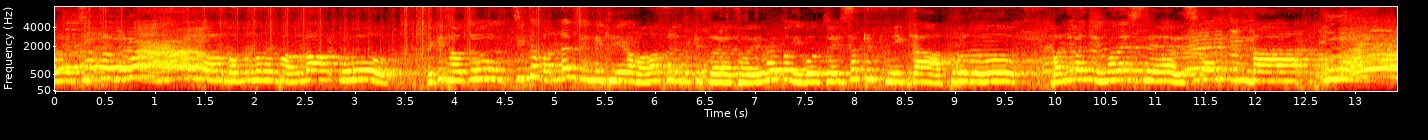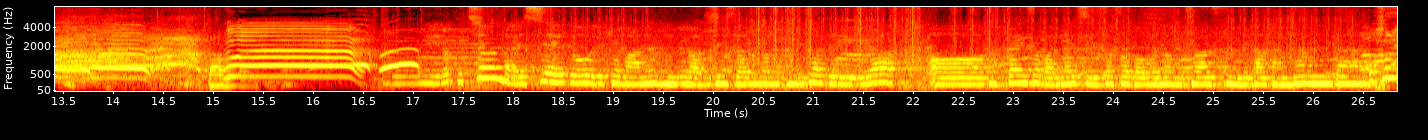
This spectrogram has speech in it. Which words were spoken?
오늘 직접 이렇게 만나서 너무너무 반가웠고 이렇게 자주 직접 만날 수 있는 기회가 많았으면 좋겠어요. 저희 활동 이번 주에 시작했으니까 앞으로도 많이 많이 응원해주세요. 열심히 하겠습니다. 오늘 이렇게 추운 날씨에도 이렇게 많은 분들 와주셔서 너무너무 감사드리고요. 어, 가까이서 만날 수 있어서 너무너무 좋았습니다. 감사합니다. 목소리.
